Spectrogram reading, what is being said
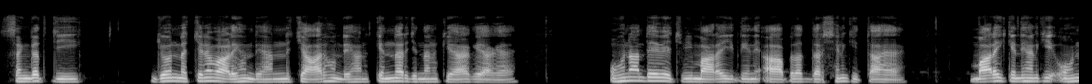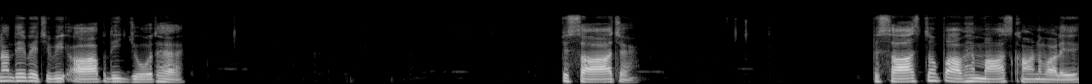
ਸੰਗਤ ਜੀ ਜੋ ਨੱਚਣ ਵਾਲੇ ਹੁੰਦੇ ਹਨ, ਨਚਾਰ ਹੁੰਦੇ ਹਨ, ਕਿੰਨਰ ਜਿਨ੍ਹਾਂ ਨੂੰ ਕਿਹਾ ਗਿਆ ਹੈ। ਉਹਨਾਂ ਦੇ ਵਿੱਚ ਵੀ ਮਹਾਰਾਜ ਜੀ ਨੇ ਆਪ ਦਾ ਦਰਸ਼ਨ ਕੀਤਾ ਹੈ। ਮਹਾਰਾਜ ਕਹਿੰਦੇ ਹਨ ਕਿ ਉਹਨਾਂ ਦੇ ਵਿੱਚ ਵੀ ਆਪ ਦੀ ਜੋਤ ਹੈ। ਪਿਸਾਚ ਪਿਸਾਚ ਤੋਂ ਭਾਵ ਹੈ ਮਾਸ ਖਾਣ ਵਾਲੇ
